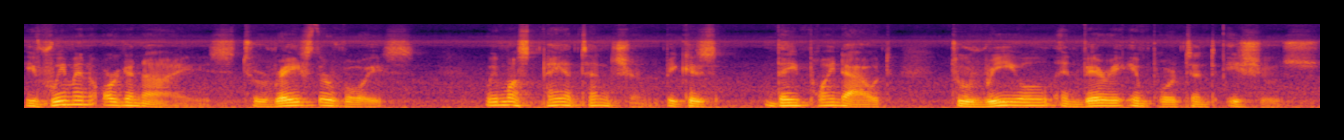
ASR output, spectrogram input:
If women organize to raise their voice, we must pay attention because they point out to real and very important issues.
